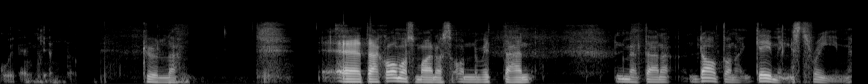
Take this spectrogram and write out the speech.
kuitenkin. Että. Kyllä. Tämä kolmas mainos on nimittäin nimeltään Dalton Gaming Stream.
